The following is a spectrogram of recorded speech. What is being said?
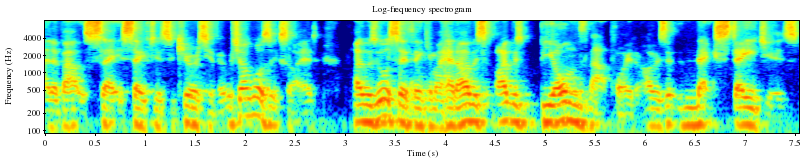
and about the safety and security of it, which I was excited. I was also thinking in my head, I was I was beyond that point. I was at the next stages,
